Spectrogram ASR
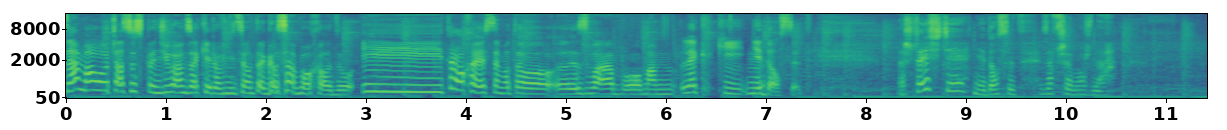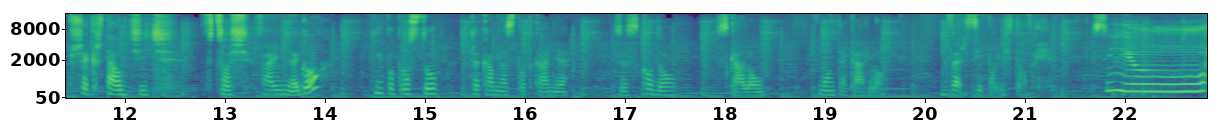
za mało czasu spędziłam za kierownicą tego samochodu i trochę jestem o to e, zła, bo mam lekki niedosyt. Na szczęście niedosyt zawsze można przekształcić w coś fajnego i po prostu czekam na spotkanie ze Skodą Skalą Monte Carlo w wersji poliftowej. See you!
